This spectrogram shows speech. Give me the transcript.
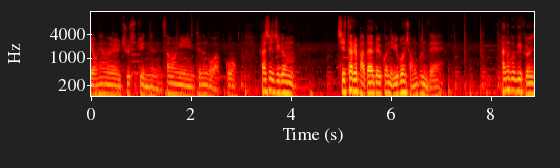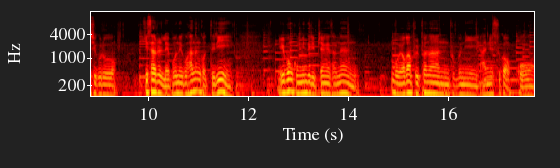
영향을 줄 수도 있는 상황이 되는 것 같고 사실 지금 질타를 받아야 될 건 일본 정부인데 한국이 그런 식으로 기사를 내보내고 하는 것들이 일본 국민들 입장에서는 뭐 여간 불편한 부분이 아닐 수가 없고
